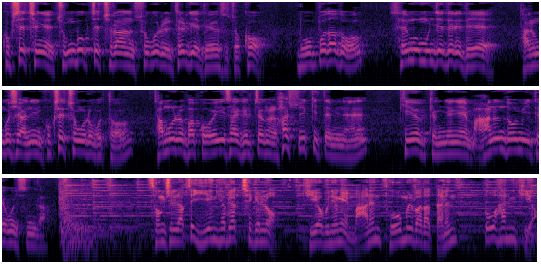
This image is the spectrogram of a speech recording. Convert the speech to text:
국세청에 중복 제출하는 수고를 들게 되어서 좋고 무엇보다도 세무 문제들에 대해 다른 곳이 아닌 국세청으로부터 자문을 받고 의사 결정을 할 수 있기 때문에 기업 경영에 많은 도움이 되고 있습니다. 성실납세 이행 협약 체결로 기업 운영에 많은 도움을 받았다는 또 한 기업.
